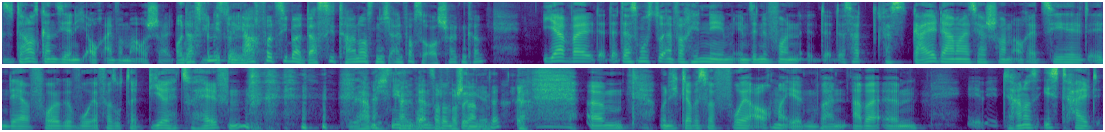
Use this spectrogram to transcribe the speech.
Also Thanos kann sie ja nicht auch einfach mal ausschalten. Und das findest du nachvollziehbar, dass sie Thanos nicht einfach so ausschalten kann? Ja, weil das musst du einfach hinnehmen im Sinne von, das hat Pascal damals ja schon auch erzählt in der Folge, wo er versucht hat, dir zu helfen. Da habe ich kein so Wort von verstanden. hat. Ähm, und ich glaube, es war vorher auch mal irgendwann. Aber ähm, äh, Thanos ist halt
